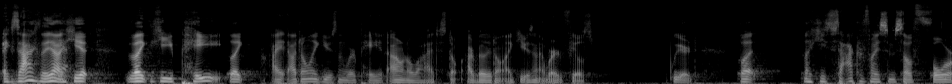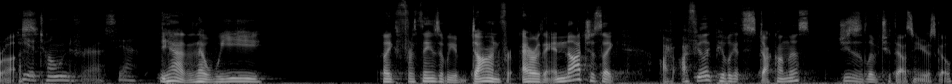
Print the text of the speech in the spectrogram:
Exactly. Yeah. Yeah. He had, like he paid. Like I, I don't like using the word paid. I don't know why. I just don't. I really don't like using that word. It feels weird. But like he sacrificed himself for us. He atoned for us. Yeah. yeah that we like for things that we have done for everything and not just like i, I feel like people get stuck on this jesus lived 2000 years ago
